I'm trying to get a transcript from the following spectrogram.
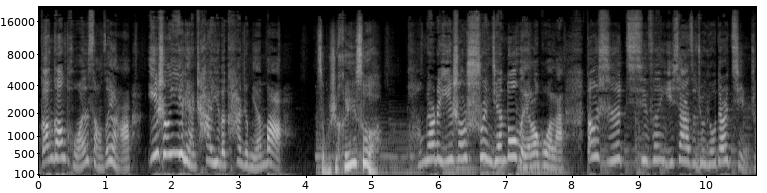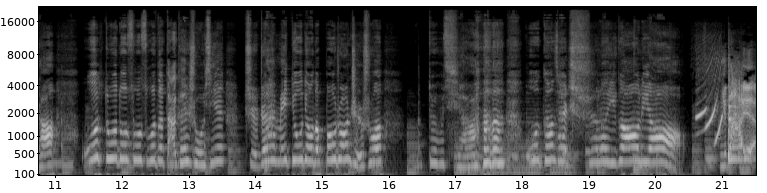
刚刚捅完嗓子眼儿，医生一脸诧异的看着棉棒，怎么是黑色？旁边的医生瞬间都围了过来，当时气氛一下子就有点紧张。我哆哆嗦嗦的打开手心，指着还没丢掉的包装纸说：“对不起啊，我刚才吃了一个奥利奥。”你大爷！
